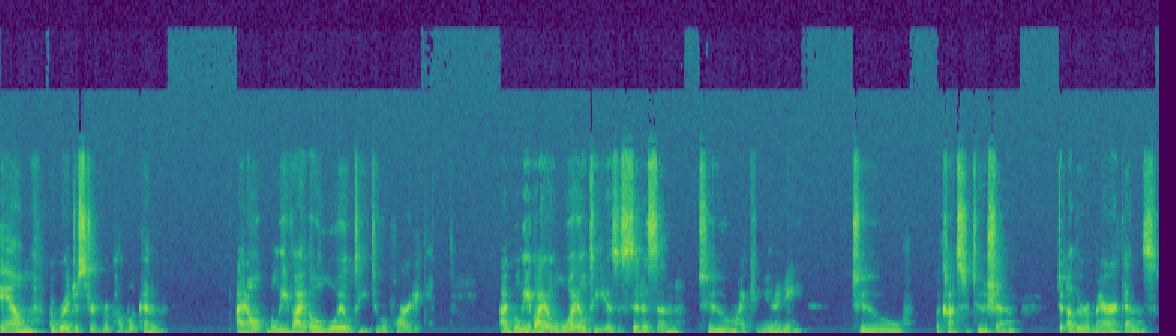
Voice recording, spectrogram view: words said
am a registered Republican, I don't believe I owe loyalty to a party. I believe I owe loyalty as a citizen to my community, to the Constitution, to other Americans.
